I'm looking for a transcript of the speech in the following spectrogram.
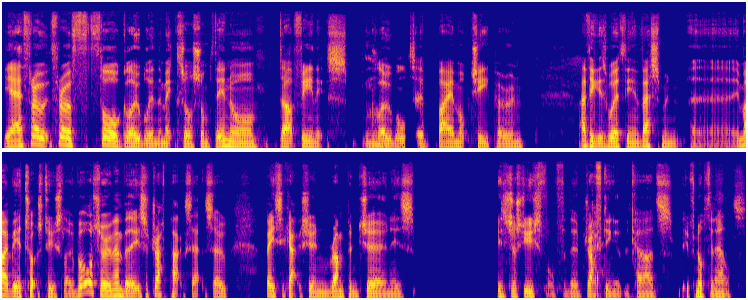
Yeah, throw throw a Thor global in the mix or something, or Dark Phoenix Mm. global to buy them up cheaper, and I think it's worth the investment. Uh, it might be a touch too slow, but also remember it's a draft pack set, so basic action, ramp and churn is is just useful for the drafting of the cards, if nothing else.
